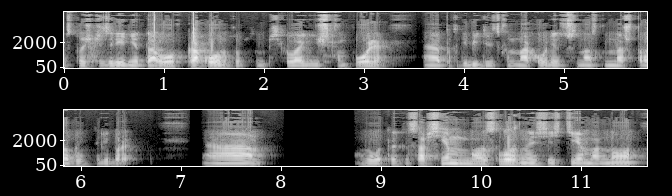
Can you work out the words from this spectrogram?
с точки зрения того, в каком, собственно, психологическом поле Э, потребительском находится наш, наш продукт или бренд. А, вот, это совсем сложная система, но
